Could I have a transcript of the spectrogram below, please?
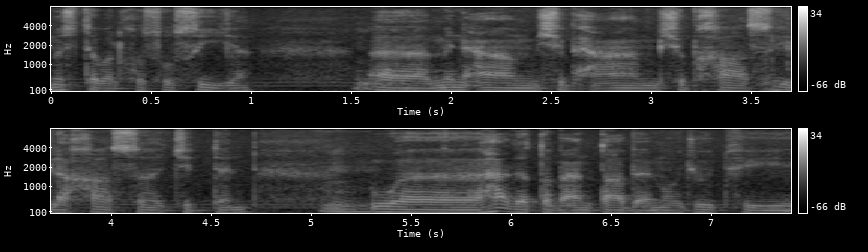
مستوى الخصوصية من عام شبه عام شبه خاص إلى خاص جدا. وهذا طبعا طابع موجود في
